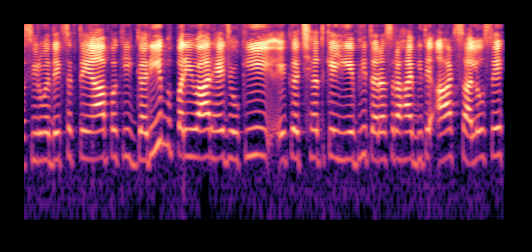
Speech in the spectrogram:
तस्वीरों में देख सकते हैं आप कि गरीब परिवार है जो कि एक छत के लिए भी तरस रहा है। बीते आठ सालों से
